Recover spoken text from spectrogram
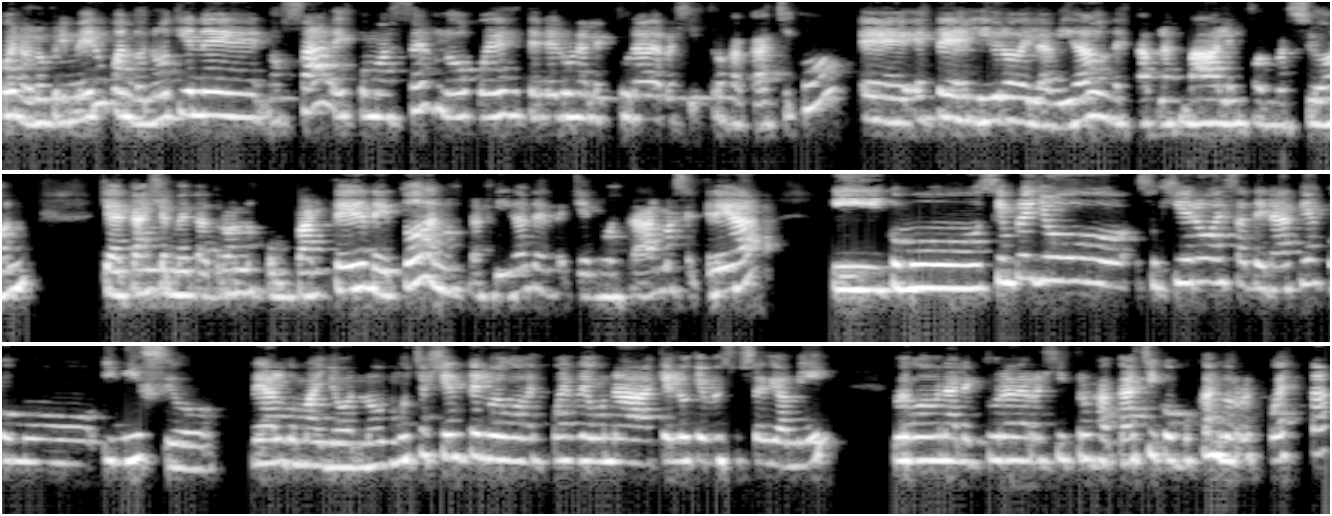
Bueno, lo primero, cuando no tiene, no sabes cómo hacerlo, puedes tener una lectura de registros acá, chicos. Eh, este es el libro de la vida donde está plasmada la información que Arcángel Metatron nos comparte de todas nuestras vidas, desde que nuestra alma se crea y como siempre yo sugiero esa terapia como inicio de algo mayor, ¿no? Mucha gente luego después de una, ¿qué es lo que me sucedió a mí? Luego de una lectura de registros acá, chicos, buscando respuestas,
